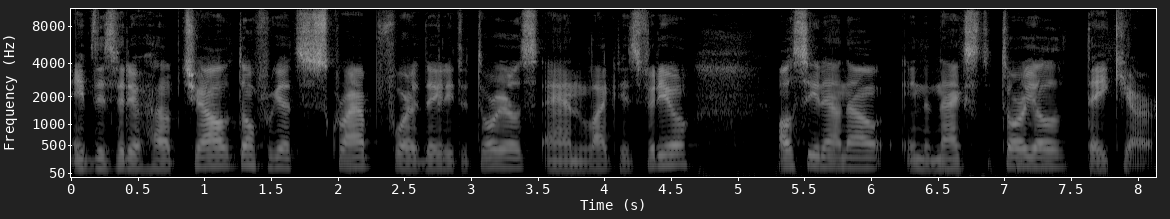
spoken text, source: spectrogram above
if this video helped you out, don't forget to subscribe for daily tutorials and like this video. I'll see you now in the next tutorial. Take care.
